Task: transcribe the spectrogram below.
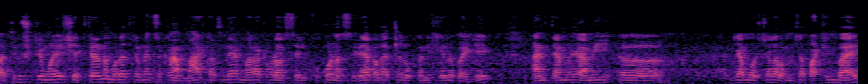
अतिवृष्टीमुळे शेतकऱ्यांना मदत करण्याचं काम महाराष्ट्रातल्या मराठवाडा असेल कोकण असेल या भागातल्या लोकांनी केलं पाहिजे. आणि त्यामुळे आम्ही या मोर्चाला आमचा पाठिंबा आहे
